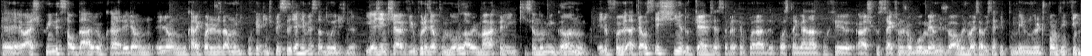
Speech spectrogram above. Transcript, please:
É, eu acho que o Winder saudável, cara, ele é um um, ele é um cara que pode ajudar muito porque a gente precisa de arremessadores, né? E a gente já viu, por exemplo, no Laurie Marketing, que se eu não me engano, ele foi até o cestinha do Kevin nessa pré-temporada. Posso estar enganado porque acho que o Sexton jogou menos jogos, mas talvez tenha feito o mesmo número de pontos, enfim.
